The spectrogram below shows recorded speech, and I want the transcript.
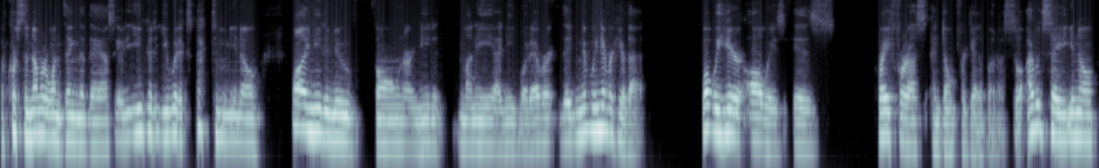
of course the number one thing that they ask you could you would expect them you know well i need a new phone or i need money i need whatever they we never hear that what we hear always is pray for us and don't forget about us so i would say you know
